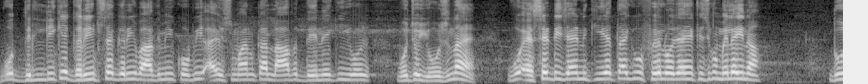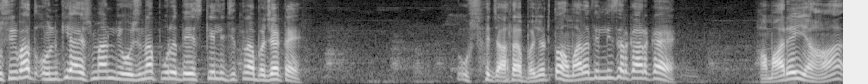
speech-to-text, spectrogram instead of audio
वो दिल्ली के गरीब से गरीब आदमी को भी आयुष्मान का लाभ देने की वो जो योजना है, वो ऐसे डिज़ाइन की है ताकि वो फेल हो जाए किसी को मिले ही ना। दूसरी बात, उनकी आयुष्मान योजना पूरे देश के लिए जितना बजट है, उससे ज़्यादा बजट तो हमारा दिल्ली सरकार का है। हमारे यहाँ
